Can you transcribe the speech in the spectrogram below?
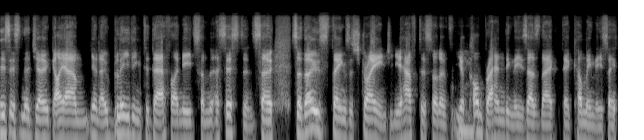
This isn't a joke. I am, you know, bleeding to death. I need some assistance. So, so those things are strange, and you have to sort of you're comprehending these as they're they're coming. These things.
